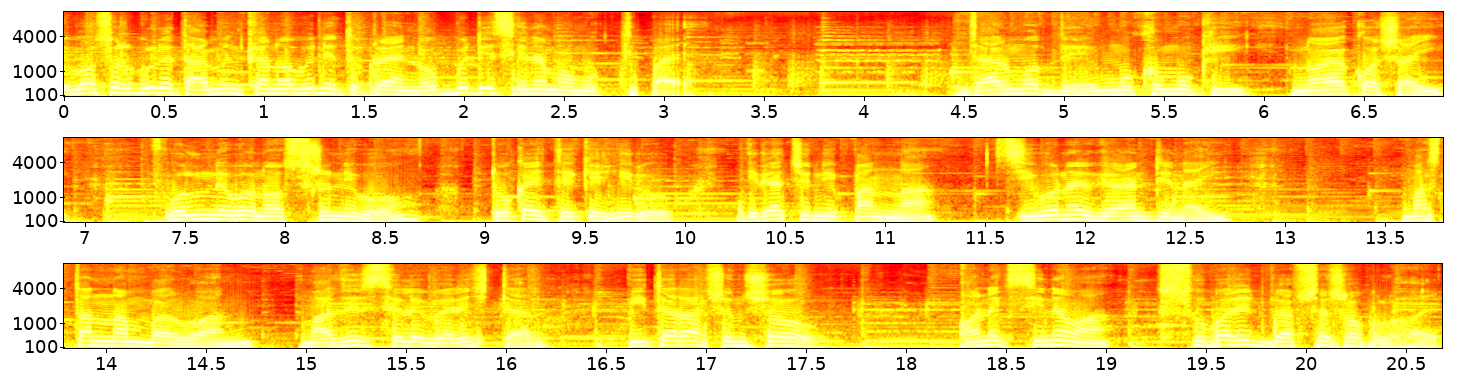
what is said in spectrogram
এবছরগুলোতে আমিন খান অভিনীত প্রায় নব্বইটি সিনেমা মুক্তি পায়। যার মধ্যে মুখোমুখি, নয়া কষাই ফুল নেব অস্ত্র নিব, টোকাই থেকে হিরো হিরাচুনি পান্না, জীবনের গ্যারান্টি নাই, মাস্তান নাম্বার ওয়ান, মাঝির ছেলে ব্যারিস্টার, পিতার আসন সহ অনেক সিনেমা সুপারহিট ব্যবসা সফল হয়।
